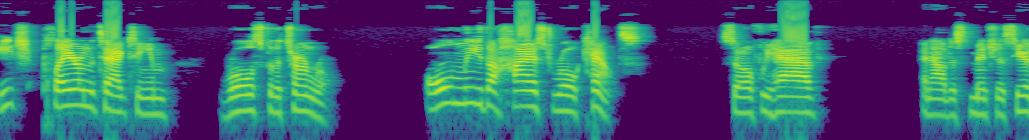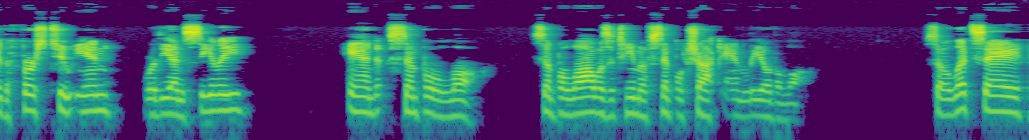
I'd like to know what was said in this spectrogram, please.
Each player on the tag team rolls for the turn roll. Only the highest roll counts. So if we have, and I'll just mention this here, the first two in were the Unseelie and Simple Law. Simple Law was a team of Simple Chuck and Leo the Law. So let's say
